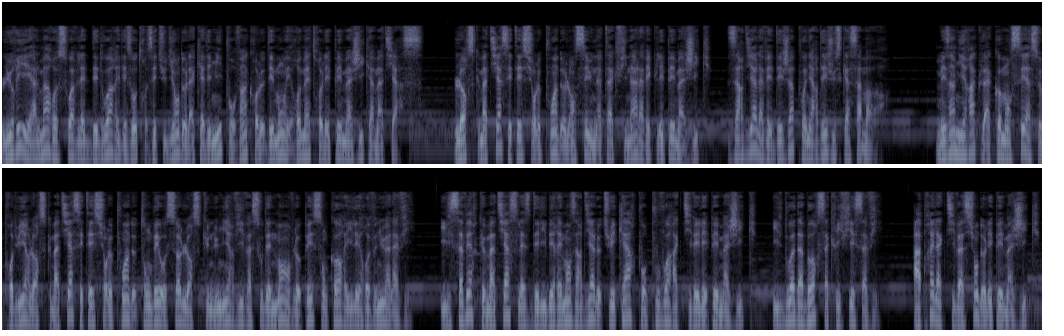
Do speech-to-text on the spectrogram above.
Luri et Alma reçoivent l'aide d'Edouard et des autres étudiants de l'académie pour vaincre le démon et remettre l'épée magique à Mathias. Lorsque Mathias était sur le point de lancer une attaque finale avec l'épée magique, Zardia l'avait déjà poignardé jusqu'à sa mort. Mais un miracle a commencé à se produire lorsque Mathias était sur le point de tomber au sol lorsqu'une lumière vive a soudainement enveloppé son corps et il est revenu à la vie. Il s'avère que Mathias laisse délibérément Zardia le tuer car pour pouvoir activer l'épée magique, il doit d'abord sacrifier sa vie. Après l'activation de l'épée magique,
